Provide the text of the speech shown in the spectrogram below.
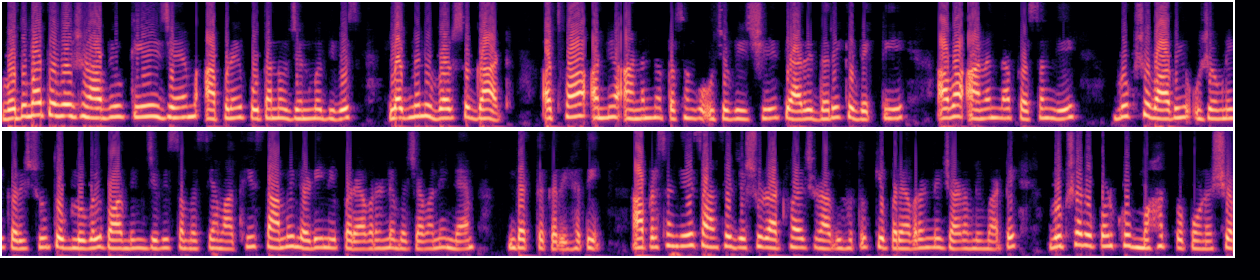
વધુમાં તેમણે જણાવ્યું કે જેમ આપણે પોતાનો જન્મદિવસ લગ્નની વર્ષગાંઠ અથવા અન્ય આનંદના પ્રસંગો ઉજવીએ છીએ, ત્યારે દરેક વ્યક્તિએ આવા આનંદના પ્રસંગે વૃક્ષ વાવી ઉજવણી કરીશું તો ગ્લોબલ વોર્મિંગ જેવી સમસ્યામાંથી સામે લડીને પર્યાવરણને બચાવવાની નેમ વ્યક્ત કરી હતી. આ પ્રસંગે સાંસદ જશુ રાઠવાએ જણાવ્યું હતું કે પર્યાવરણની જાળવણી માટે વૃક્ષારોપણ ખૂબ મહત્વપૂર્ણ છે.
